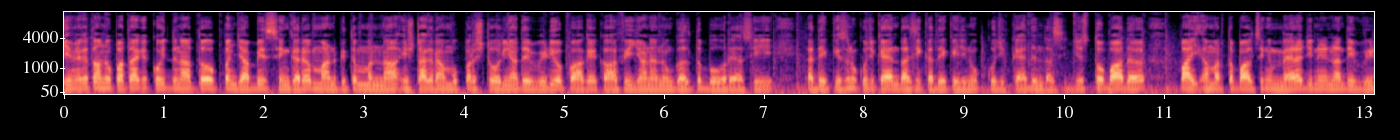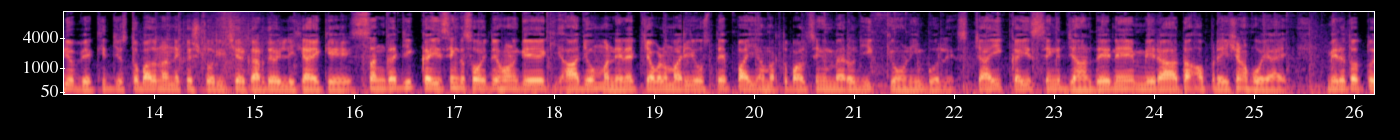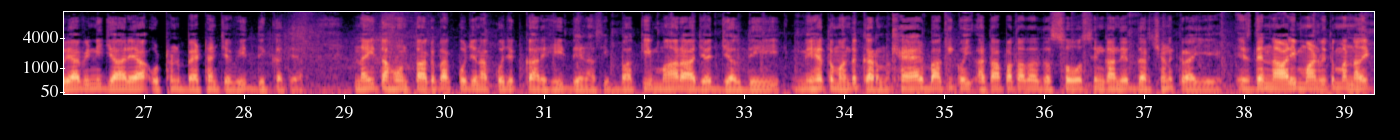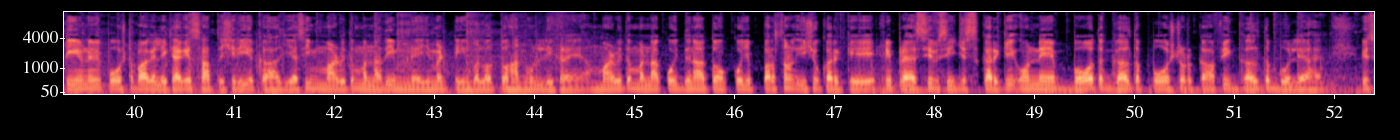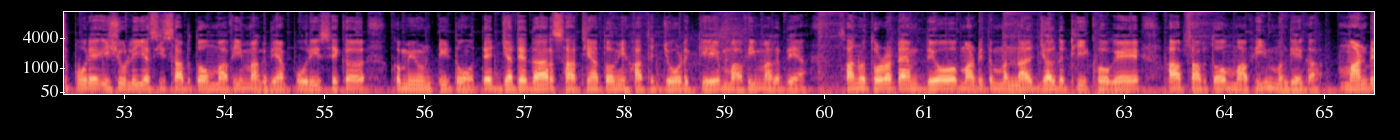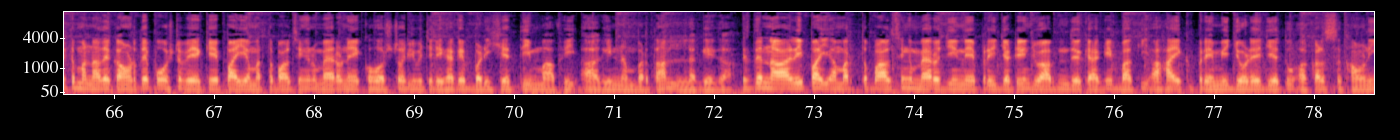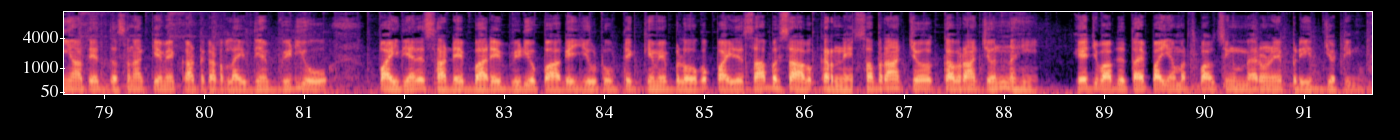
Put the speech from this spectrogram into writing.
ਜਿਵੇਂ ਕਿ ਤੁਹਾਨੂੰ ਪਤਾ ਹੈ ਕਿ ਕੁਝ ਦਿਨਾਂ ਤੋਂ ਪੰਜਾਬੀ ਸਿੰਗਰ ਮਨਪ੍ਰੀਤ ਮੰਨਾ ਇੰਸਟਾਗ੍ਰam ਉੱਪਰ ਸਟੋਰੀਆਂ ਤੇ ਵੀਡੀਓ ਪਾ ਕੇ ਕਾਫੀ ਜਣਿਆਂ ਨੂੰ ਗਲਤ ਬੋਲ ਰਿਹਾ ਸੀ। ਕਦੇ ਕਿਸ ਨੂੰ ਕੁਝ ਕਹਿ ਦਿੰਦਾ ਸੀ, ਕਦੇ ਕਿਸੇ ਨੂੰ ਕੁਝ ਕਹਿ ਦਿੰਦਾ ਸੀ। ਜਿਸ ਤੋਂ ਬਾਅਦ ਭਾਈ ਅਮਰਤਪਾਲ ਸਿੰਘ ਮਹਿਰਾ ਜੀ ਨੇ ਇਹਨਾਂ ਦੀ ਵੀਡੀਓ ਵੇਖੀ, ਜਿਸ ਤੋਂ ਬਾਅਦ ਉਹਨਾਂ ਨੇ ਇੱਕ ਸਟੋਰੀ ਸ਼ੇਅਰ ਕਰਦੇ ਹੋਏ ਲਿਖਿਆ ਹੈ ਕਿ ਸੰਗਤ ਜੀ ਕਈ ਸਿੰਘ ਸੋਚਦੇ ਹੋਣਗੇ ਕਿ ਆ ਜੋ ਮੰਨੇ ਨੇ ਚਵਲ ਮਾਰੀ, ਉਸ ਤੇ ਭਾਈ ਅਮਰਤਪਾਲ ਸਿੰਘ ਮਹਿਰੋਂ ਜੀ ਕਿਉਂ ਨਹੀਂ ਬੋਲੇ? ਸਚਾਈ ਕਈ ਸਿੰਘ ਜਾਣਦੇ ਨੇ, ਮੇਰਾ ਤਾਂ ਆਪਰੇਸ਼ਨ ਹੋਇਆ ਹੈ ਮੇਰੇ ਤੋਂ ਤੁਰਿਆ ਵੀ ਨਹੀਂ ਜਾ ਰਿਹਾ ਉੱਠਣ ਬੈਠਣ 'ਚ ਵੀ ਦਿੱਕਤ ਆ। ਨਹੀਂ ਤਾਂ ਹੁਣ ਤੱਕ ਤਾਂ ਕੁਝ ਨਾ ਕੁਝ ਕਰ ਹੀ ਦੇਣਾ ਸੀ। ਬਾਕੀ ਮਹਾਰਾਜ ਜਲਦੀ ਮਿਹਤਮੰਦ ਕਰਨ। ਖੈਰ, ਬਾਕੀ ਕੋਈ ਅਤਾ ਪਤਾ ਤਾਂ ਦੱਸੋ, ਸਿੰਘਾਂ ਦੇ ਦਰਸ਼ਨ ਕਰਾਈਏ। ਇਸ ਦੇ ਨਾਲ ਹੀ ਮਨਵਿਤ ਮੰਨਾ ਦੀ ਟੀਮ ਨੇ ਵੀ ਪੋਸਟ ਪਾ ਕੇ ਲਿਖਿਆ ਕਿ ਸਤਿ ਸ਼੍ਰੀ ਅਕਾਲ ਜੀ। ਅਸੀਂ ਮਨਵਿਤ ਮੰਨਾ ਦੀ ਮੈਨੇਜਮੈਂਟ ਟੀਮ ਵੱਲੋਂ ਤੁਹਾਨੂੰ ਲਿਖ ਰਹੇ ਹਾਂ। ਮਨਵਿਤ ਮੰਨਾ ਕੁਝ ਦਿਨਾਂ ਤੋਂ ਕੁਝ ਪਰਸਨਲ ਇਸ਼ੂ ਕਰਕੇ ਡਿਪਰੈਸਿਵ ਸੀ, ਜਿਸ ਕਰਕੇ ਉਹਨੇ ਬਹੁਤ ਗਲਤ ਪੋਸਟ ਔਰ ਕਾਫੀ ਗਲਤ ਬੋਲਿਆ ਹੈ। ਇਸ ਪੂਰੇ ਇਸ਼ੂ ਲਈ ਅਸੀਂ ਸਭ ਤੋਂ ਮਾਫੀ ਮੰਗਦੇ ਹਾਂ ਪੂਰੀ ਸਿੱਖ ਕਮਿਊਨਿਟੀ ਤੋਂ ਤੇ ਜਥੇਦਾਰ ਸਾਥੀਆਂ ਤੋਂ ਵੀ ਹੱਥ ਜੋੜ ਕੇ ਮਾਫੀ ਮੰਗਦੇ ਹਾਂ। ਸਾਨੂੰ ਥੋੜਾ ਟਾਈਮ ਦਿਓ, ਮਨਪ੍ਰੀਤ ਮੰਨਾ ਜਲਦ ਠੀਕ ਹੋ ਗਏ। ਆਪ ਸਭ ਤੋਂ ਮਾਫੀ ਮੰਗੇਗਾ। ਮਨਪ੍ਰੀਤ ਮੰਨਾ ਦੇ ਅਕਾਊਂਟ ਤੇ ਪੋਸਟ ਵੇਖ ਕੇ ਭਾਈ ਅਮਰਤਪਾਲ ਸਿੰਘ ਨੂੰ ਮਹਿਰੋ ਨੇ ਇੱਕ ਹੋਰ ਸਟੋਰੀ ਵਿੱਚ ਲਿਖਿਆ ਕਿ ਬੜੀ ਛੇਤੀ ਮਾਫੀ ਆ ਗਈ ਨੰਬਰ ਤਾਂ ਲੱਗੇਗਾ। ਇਸ ਦੇ ਨਾਲ ਹੀ ਭਾਈ ਅਮਰਤਪਾਲ ਸਿੰਘ ਮਹਿਰੋ ਜੀ ਨੇ ਪ੍ਰੀਜਟੀ ਨੂੰ ਜਵਾਬ ਦਿੰਦੇ ਹੋਏ ਕਿਹਾ ਕਿ ਬਾਕੀ ਆਹ ਇੱਕ ਪ੍ਰੇਮੀ ਜੋੜੇ, ਜੇ ਤੂੰ ਅਕਲ ਸਿਖਾਉਣੀ ਆ ਤੇ ਦੱਸਣਾ ਕਿਵੇਂ ਕੱਟ-ਕੱਟ ਲਾਈਵ ਦੀਆਂ ਵੀਡੀਓ ਪਾਈ ਦੀਆਂ ਤੇ ਸਾਡੇ ਬਾਰੇ ਵੀਡੀਓ ਪਾ ਕੇ YouTube ਤੇ ਕਿਵੇਂ ਬਲੌਗ ਪਾਈਦੇ ਸਭ ਹਿਸਾਬ ਕਰਨੇ। ਸਬਰਾਂ 'ਚ, ਕਬਰਾਂ 'ਚ ਨਹੀਂ। ਇਹ ਜਵਾਬ ਦਿੱਤਾ ਹੈ ਭਾਈ ਅਮਰਤਪਾਲ ਸਿੰਘ ਮਹਿਰੋ ਨੇ ਪ੍ਰੀਤ ਜੱਟੀ ਨੂੰ।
